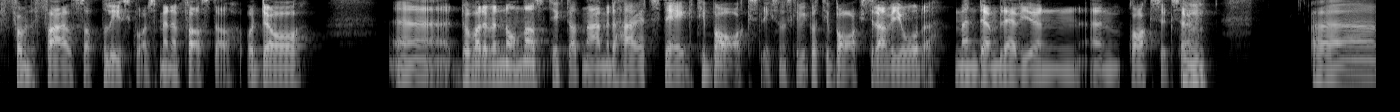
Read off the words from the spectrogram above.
From the Files of Police Squad som är den första. Och då, eh, då var det väl någon annan som tyckte att nej men det här är ett steg tillbaks. Liksom. Ska vi gå tillbaks till det vi gjorde? Men den blev ju en, en braksuccé. Eh,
